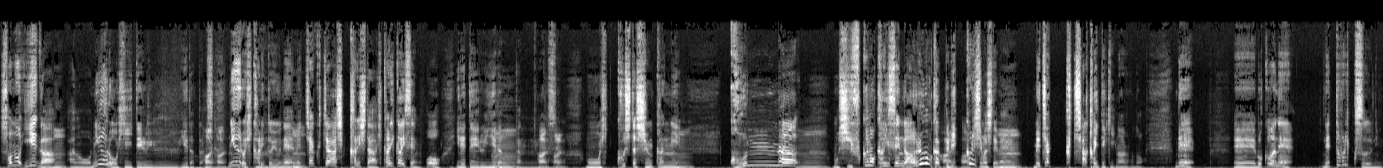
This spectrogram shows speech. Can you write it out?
その家が、うんあの、 NURO を引いてる家だったんですよ。はいはい NURO 光というね、うんめちゃくちゃしっかりした光回線を入れている家だったんですよ。うんはいはいもう、引っ越した瞬間に、うんこんな、うん。もう私服の回線があるのかってびっくりしましてね。はいはいうんめちゃくちゃ快適。なるほど。で、えー、僕はね、ネットフリックスに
